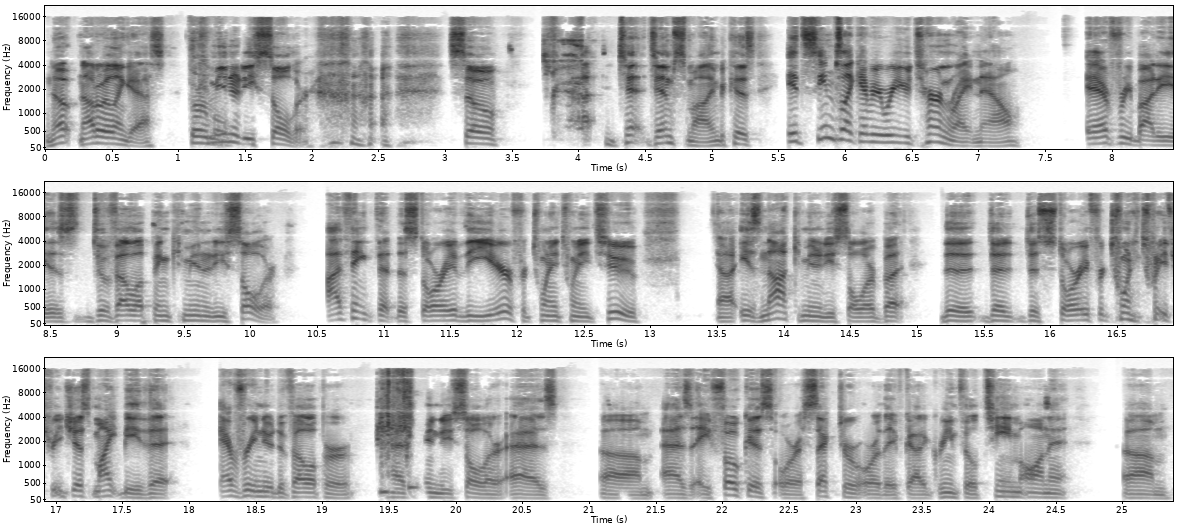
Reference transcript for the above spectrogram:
No, not oil and gas. Thermal. Community solar. so uh, Tim, Tim's smiling because it seems like everywhere you turn right now, everybody is developing community solar. I think that the story of the year for 2022 uh, is not community solar, but the the the story for 2023 just might be that every new developer has community solar as um, as a focus or a sector, or they've got a greenfield team on it. Um,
